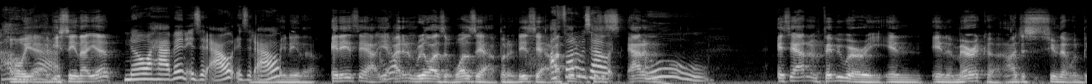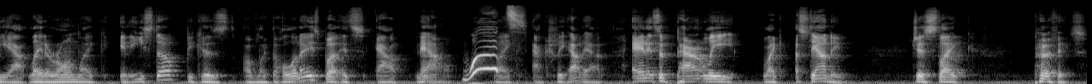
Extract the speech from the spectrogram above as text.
Oh, Oh, yeah. Have you seen that yet? No, I haven't. Is it out? Is it out? Me neither. It is out. Yeah, I, don't- didn't realize it was out, but it is out. I, thought it was out. It's out in, oh, it's out in February in in America, and I just assumed that would be out later on, like in Easter, because of like the holidays. But it's out now. What? Like actually out out, and it's apparently like astounding, just like perfect,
